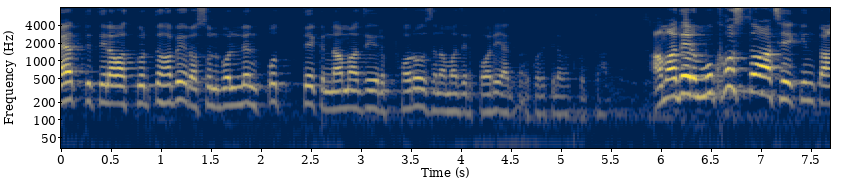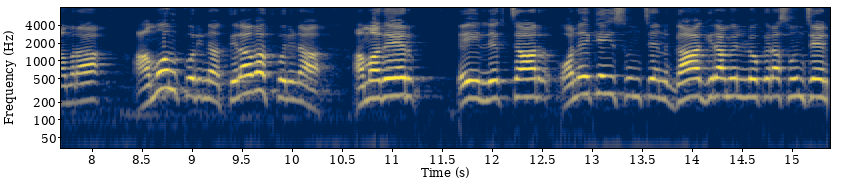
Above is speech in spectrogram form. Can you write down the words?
আয়াতটি তেলাওয়াত করতে হবে, রসুল বললেন, প্রত্যেক নামাজের ফরজ নামাজের পরে একবার করে তেলাওয়াত করতে হবে। আমাদের মুখস্থ আছে, কিন্তু আমরা আমল করি না, তেলাওয়াত করি না। আমাদের এই লেকচার অনেকেই শুনছেন, গা গ্রামের লোকেরা শুনছেন।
